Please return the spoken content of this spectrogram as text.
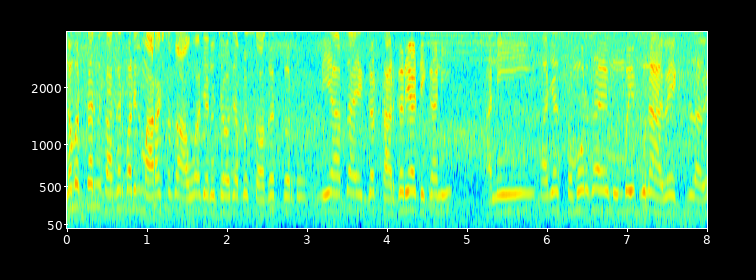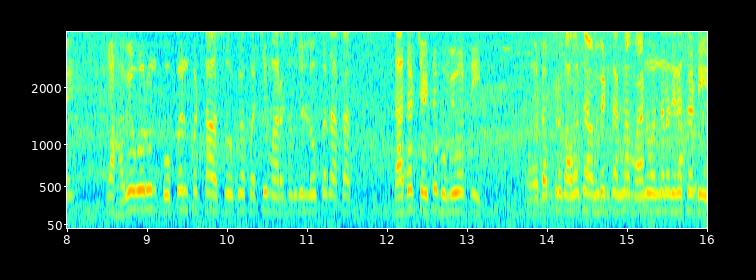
नमस्कार मी सागर पाटील महाराष्ट्राचा आवाज या न्यूजमध्ये आपलं स्वागत करतो. मी आता एकदा खारघर या ठिकाणी आणि माझ्या समोरचा आहे Mumbai Pune highway express highway. या हवेवरून कोकण पट्टा असो किंवा पश्चिम महाराष्ट्रातून जे लोक जातात दादर चैत्यभूमीवरती डॉक्टर बाबासाहेब आंबेडकरांना मानवंदना देण्यासाठी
